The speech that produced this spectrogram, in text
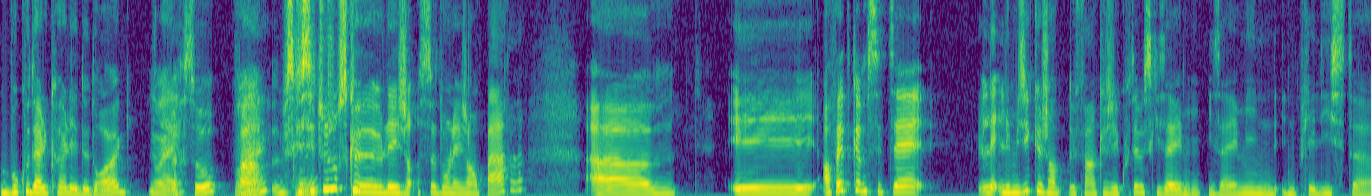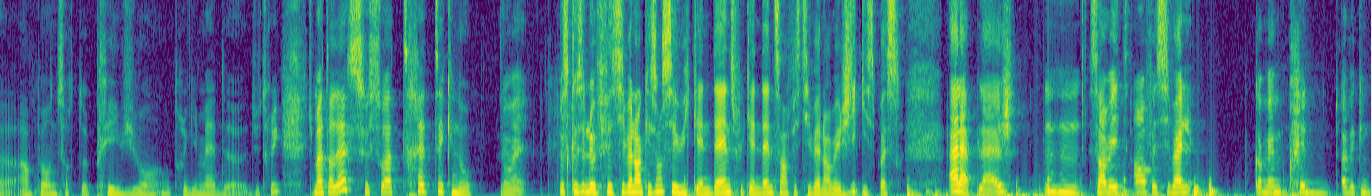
beaucoup d'alcool et de drogue, Ouais. perso. Enfin, Ouais. parce que Ouais. c'est toujours ce, que les gens, ce dont les gens parlent. Euh, et en fait, comme c'était les, les musiques que j'en- enfin, que j'écoutais parce qu'ils avaient, mis- ils avaient mis une, une playlist euh, un peu en sorte de preview entre guillemets de- du truc je m'attendais à ce que ce soit très techno Ouais. Parce que le festival en question, c'est Weekend Dance. Weekend Dance, c'est un festival en Belgique qui se passe à la plage. C'est un, un festival quand même près de- avec une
